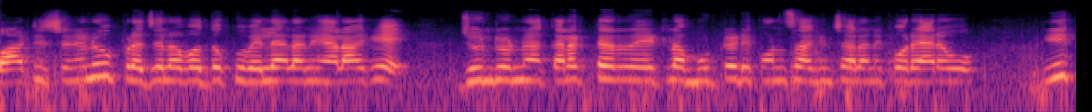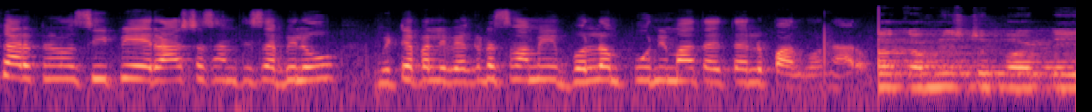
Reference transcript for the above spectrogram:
పార్టీ శ్రేణులు ప్రజల వద్దకు వెళ్ళాలని అలాగే జూన్ రెండున కలెక్టర్ రేట్ల ముట్టడి కొనసాగించాలని కోరారు. ఈ కార్యక్రమంలో సిపిఐ రాష్ట్ర సమితి సభ్యులు మిట్టపల్లి వెంకటస్వామి బొల్లం పూర్ణిమ తదితరులు పాల్గొన్నారు. కమ్యూనిస్టు పార్టీ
